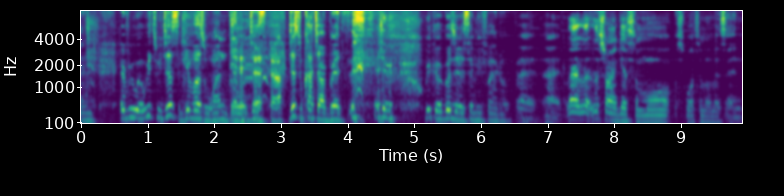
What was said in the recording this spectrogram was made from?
and everywhere, which we just give us one draw just just to catch our breath. we can go to the semi final. Right, all right. Let, let, us try and get some more sporting moments and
